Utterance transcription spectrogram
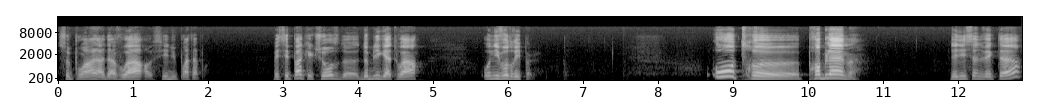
ce point-là d'avoir aussi du point à point. Mais ce n'est pas quelque chose d'obligatoire au niveau de Ripple. Autre euh, problème des distance vecteurs,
